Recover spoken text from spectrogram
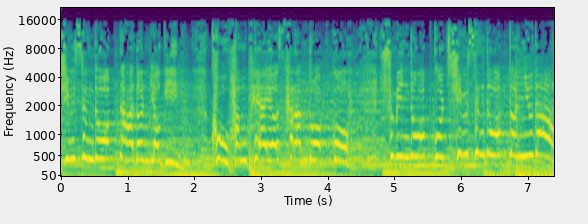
짐승도 없다 하던 여기 고 황폐하여 사람도 없고 주민도 없고 짐승도 없던 유다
